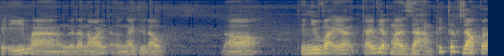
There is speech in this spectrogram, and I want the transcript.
cái ý mà người ta nói ở ngay từ đầu. Đó. Thì như vậy cái việc mà giảm kích thước dọc á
